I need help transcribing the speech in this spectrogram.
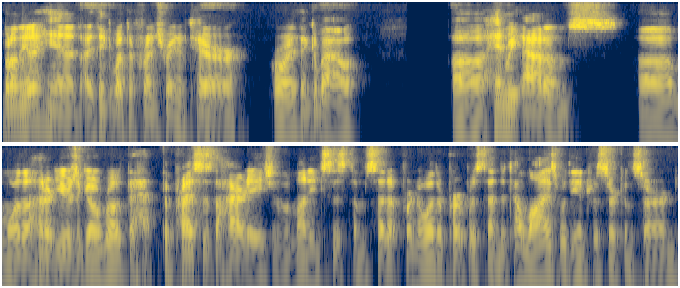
But on the other hand, I think about the French Reign of Terror, or I think about uh, Henry Adams, uh, more than 100 years ago, wrote the, the press is the hired agent of a moneyed system set up for no other purpose than to tell lies where the interests are concerned.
